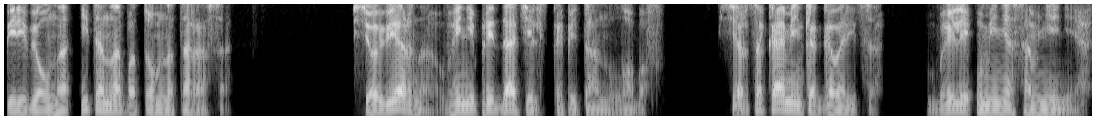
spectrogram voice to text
перевел на Итана, потом на Тараса. «Все верно, вы не предатель, капитан Лобов. Сердце камень, как говорится. Были у меня сомнения».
